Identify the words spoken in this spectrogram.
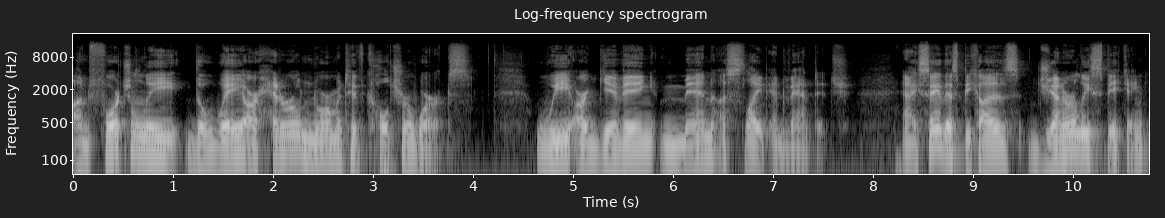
unfortunately, the way our heteronormative culture works, we are giving men a slight advantage. And I say this because, generally speaking,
